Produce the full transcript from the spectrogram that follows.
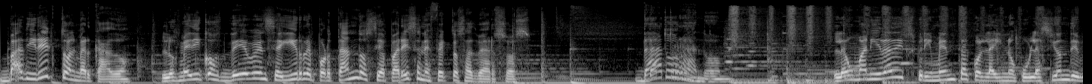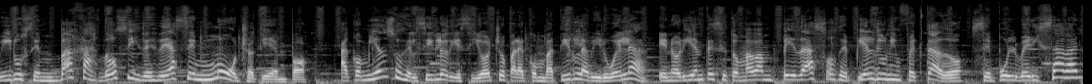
va directo al mercado. Los médicos deben seguir reportando si aparecen efectos adversos. Dato random. La humanidad experimenta con la inoculación de virus en bajas dosis desde hace mucho tiempo. A comienzos del siglo XVIII, para combatir la viruela, en Oriente se tomaban pedazos de piel de un infectado, se pulverizaban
